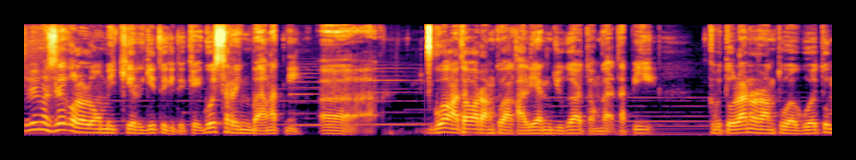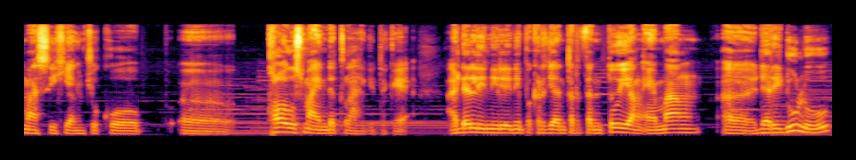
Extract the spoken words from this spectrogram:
Tapi maksudnya kalau lo mikir gitu gitu, kayak gue sering banget nih. eh gue nggak tahu orang tua kalian juga atau enggak, tapi kebetulan orang tua gue tuh masih yang cukup eh, close minded lah gitu kayak ada lini-lini pekerjaan tertentu yang emang eh, dari dulu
